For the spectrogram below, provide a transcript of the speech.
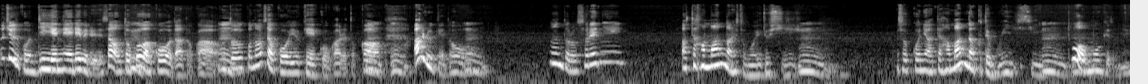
もちろんこう DNA レベルでさ男はこうだとか、うん。男の人はこういう傾向があるとか、あるけど、うん。なんだろうそれに当てはまんない人もいるし、うん。そこに当てはまんなくてもいいし、うん。とは思うけどね。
